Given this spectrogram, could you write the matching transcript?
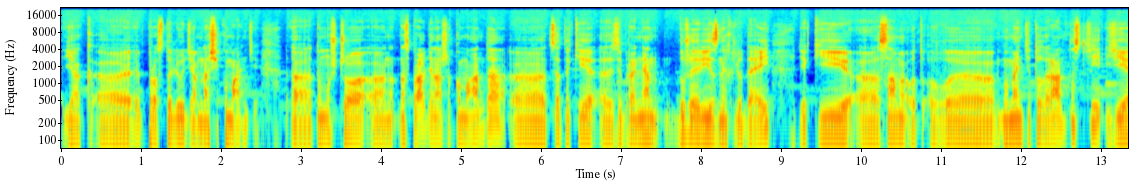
Як е, просто людям в нашій команді. Е, тому що е, насправді наша команда е, це таке зібрання дуже різних людей, які е, саме от в моменті толерантності є,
